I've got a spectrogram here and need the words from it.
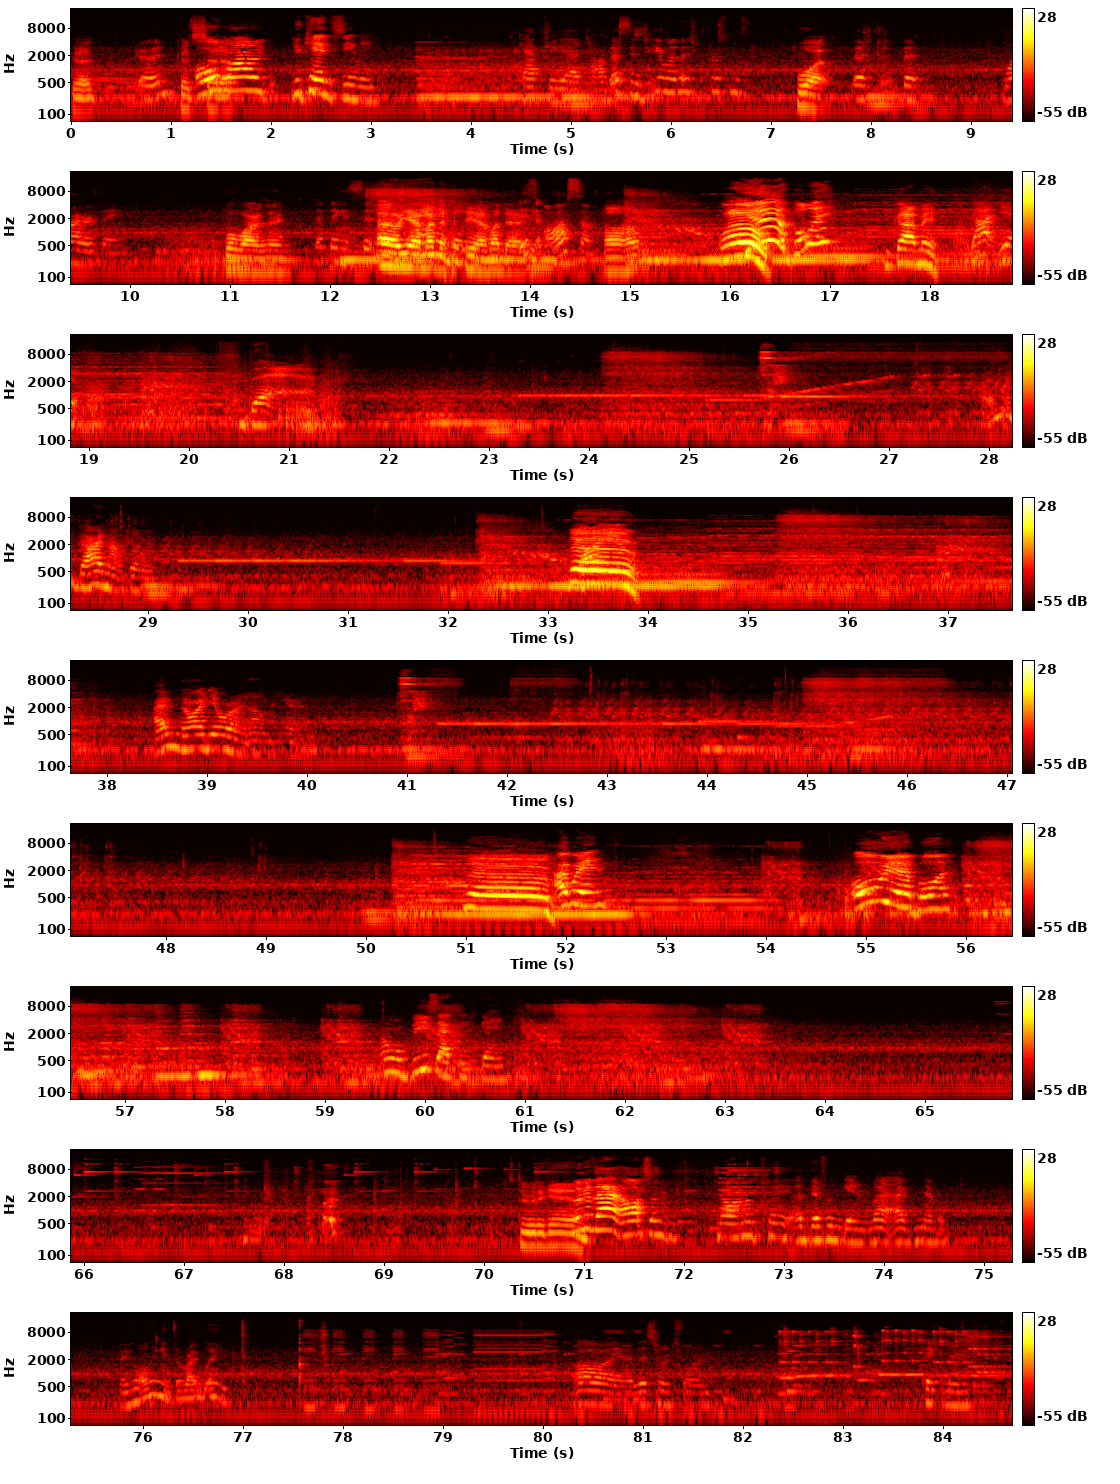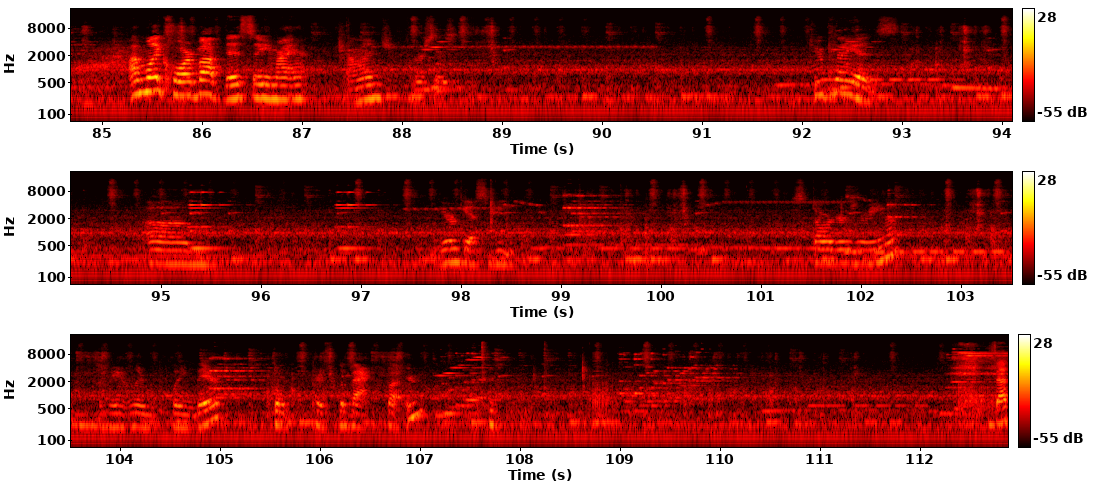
Good. good? Good Oh my! You can't see me. Capture your top. Dustin, did you get one of those for Christmas? What? That the wire thing. What wire thing? That thing is sitting. Oh yeah, my dad. Yeah, my dad. It's awesome. Uh huh. Whoa! Yeah, boy! You got me. Got you. That. Why is my guy not done? No. I have no idea where I am I win. Oh yeah, boy. I'm a beast at these games. Let's do it again. Look at that, awesome. No, I'm gonna play a different game that I've never. Am I holding it the right way? Oh yeah, this one's fun. Pikmin. I'm like horrible at this, so you might challenge versus two players. Um, your guess, B. Starters Arena. Apparently we're playing there. Don't press the back button.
